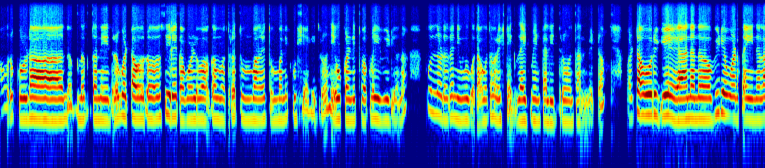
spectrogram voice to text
ಅವರು ಕೂಡ ನಗ್ ನಗ್ತಾನೆ ಇದ್ರು ಬಟ್ ಅವರು ಸೀರೆ ತಗೊಳ್ಳುವಾಗ ಮಾತ್ರ ತುಂಬಾ, ಅಂದ್ರೆ ತುಂಬಾನೇ ಖುಷಿಯಾಗಿದ್ರು. ನೀವು ಖಂಡಿತವಾಗ್ಲೂ ಈ ವಿಡಿಯೋನ ಫುಲ್ ನೋಡಿದ್ರೆ ನಿಮಗೂ ಗೊತ್ತಾಗುತ್ತೆ. ಅವ್ರು ಎಷ್ಟು ಎಕ್ಸೈಟ್ಮೆಂಟ್ ಅಲ್ಲಿ ಇದ್ರು ಅಂತ ಅಂದ್ಬಿಟ್ಟು. ಬಟ್ ಅವರಿಗೆ ನಾನು ವಿಡಿಯೋ ಮಾಡ್ತಾ ಏನಲ್ಲ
